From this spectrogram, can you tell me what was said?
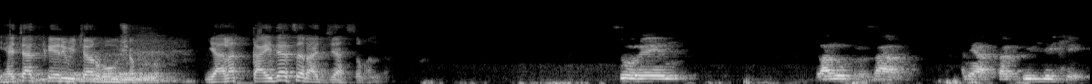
ह्याच्यात फेरविचार होऊ शकतो. याला कायद्याचं राज्य असं म्हणतात. सोरेन लालू प्रसाद आणि आता दिल्लीचे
